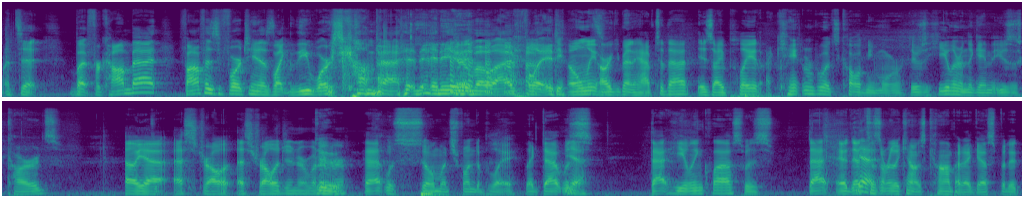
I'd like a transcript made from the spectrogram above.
that's it. But for combat, Final Fantasy XIV is like the worst combat in any MMO I've played. The only argument I have to that is I played. I can't remember what it's called anymore. There's a healer in the game that uses cards. Oh yeah, Astral Astrologian or whatever. Dude, whatever. that was so much fun to play. Like that was Yeah. that healing class was that. uh, That Yeah. doesn't really count as combat, I guess, but it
